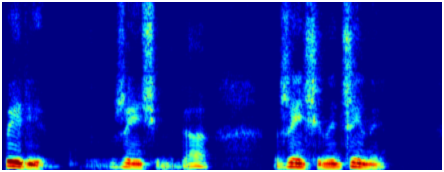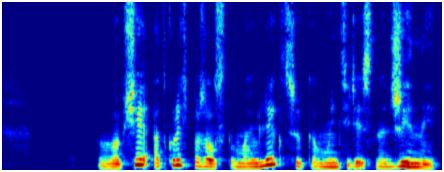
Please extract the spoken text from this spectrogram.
пери женщины, да, женщины, джины. Вообще, откройте, пожалуйста, мою лекцию, кому интересно, джины,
